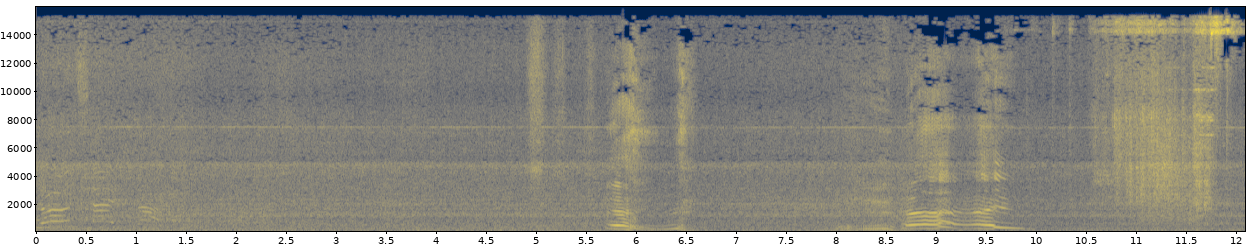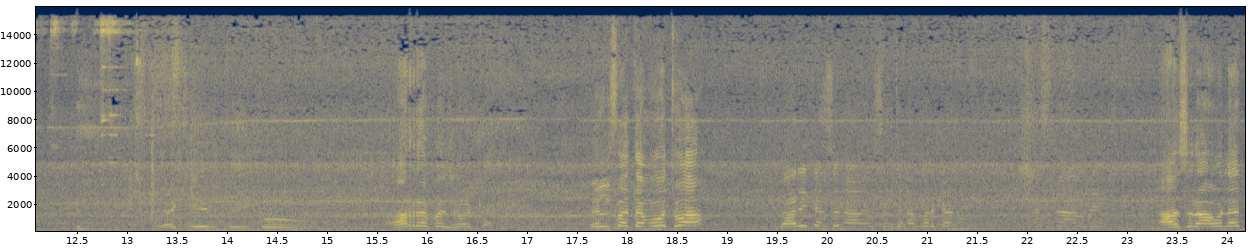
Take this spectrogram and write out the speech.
Don't say that. አይ የጊፍቲኮ አረፈች። በቃ እልፈተ ሞቷ ዛሬ ቀን ስንት ነበር ቀኑ? አስራ ሁለት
